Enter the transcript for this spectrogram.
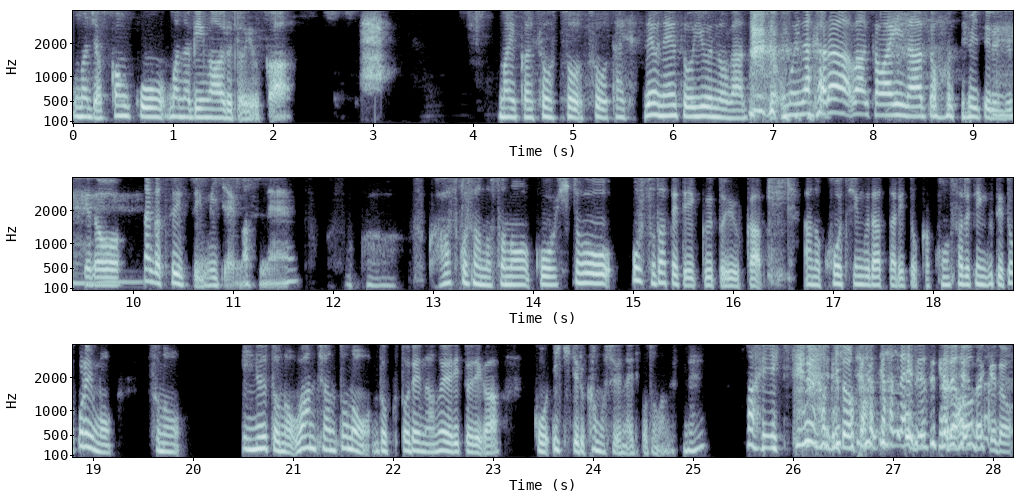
まあ若干こう、学びがあるというか、毎回そうそうそう大切だよね、そういうのがって思いながら、わ あ、可愛いなと思って見てるんですけどなんかついつい見ちゃいますね。そっか、そっか、あすこさんのその、こう、人を育てていくというか、あの、コーチングだったりとか、コンサルティングっていうところにも、その、犬との、ワンちゃんとのドッグトレーナーのやりとりが、こう、生きてるかもしれないってことなんですね。まあ、言ってるのかどうか わかんないですけどだけど、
